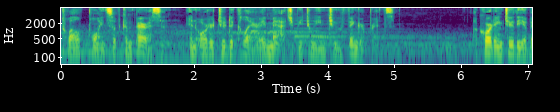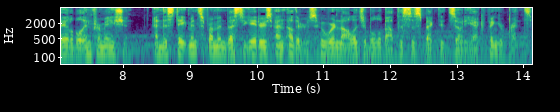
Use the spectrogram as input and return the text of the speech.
12 points of comparison in order to declare a match between two fingerprints according to the available information and the statements from investigators and others who were knowledgeable about the suspected Zodiac fingerprints.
